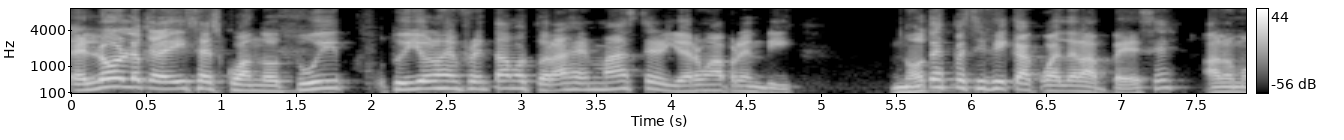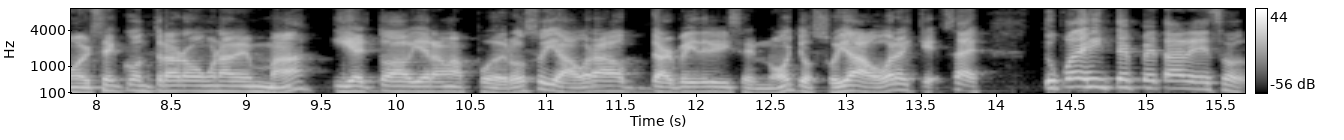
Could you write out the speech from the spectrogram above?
el Lord lo que le dice es cuando tú y, tú y yo nos enfrentamos, tú eras el máster y yo era un aprendiz. No te especifica cuál de las veces, a lo mejor se encontraron una vez más y él todavía era más poderoso y ahora Darth Vader dice, no, yo soy ahora el que, o sea, tú puedes interpretar eso.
